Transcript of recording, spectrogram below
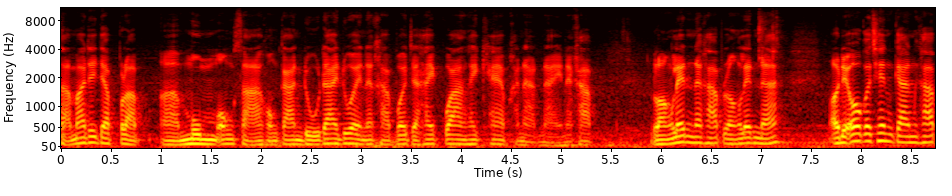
สามารถที่จะปรับมุมองศาของการดูได้ด้วยนะครับ ว่าจะให้กว้างให้แคบขนาดไหนนะครับ ลองเล่นนะครับ ลองเล่นนะ Audio ก็เช่นกันครับ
